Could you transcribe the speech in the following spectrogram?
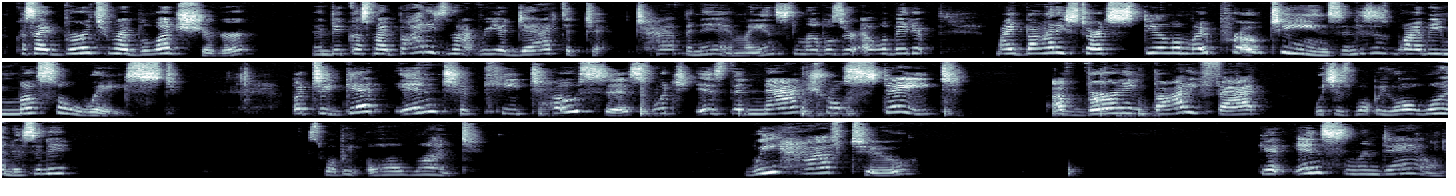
because I'd burned through my blood sugar. And because my body's not readapted to tapping in, my insulin levels are elevated, my body starts stealing my proteins. And this is why we muscle waste. But to get into ketosis, which is the natural state of burning body fat, which is what we all want, isn't it? It's what we all want. We have to get insulin down.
